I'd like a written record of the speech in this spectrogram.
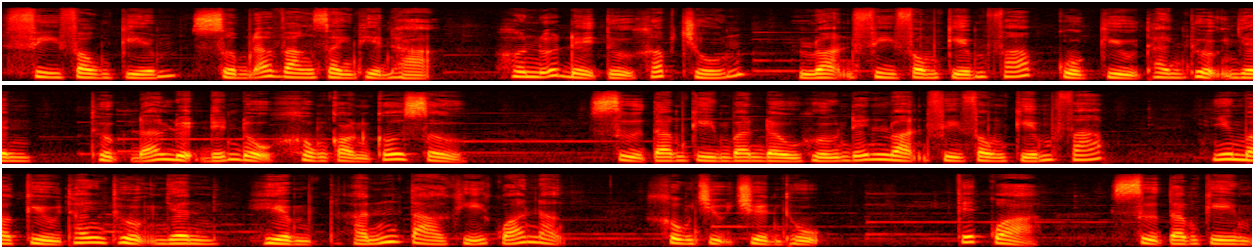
Phi phong kiếm sớm đã vang danh thiên hạ, hơn nữa đệ tử khắp trốn loạn phi phong kiếm pháp của cửu thanh thượng nhân thực đã luyện đến độ không còn cơ sở. Sử tam kim ban đầu hướng đến loạn phi phong kiếm pháp, nhưng mà cửu thanh thượng nhân hiểm hắn tà khí quá nặng, không chịu truyền thụ. Kết quả, sử tam kim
